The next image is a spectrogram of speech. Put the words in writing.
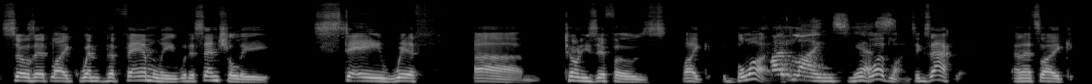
So that like when the family would essentially stay with, um, Tony Ziffo's like blood bloodlines. Yes. bloodlines exactly And it's like,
